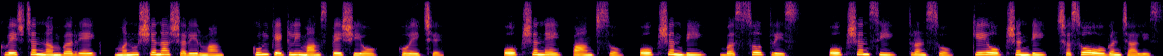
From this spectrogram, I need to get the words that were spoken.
ક્વેશ્ચન નંબર એક, મનુષ્યના શરીરમાં કુલ કેટલી માંસપેશીઓ હોય છે? ઓપ્શન એ પાંચસો. ઓપ્શન બી બસો ત્રીસ. ઓપ્શન સી ત્રણસો. કે ઓપ્શન ડી છસો ઓગણચાલીસ.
